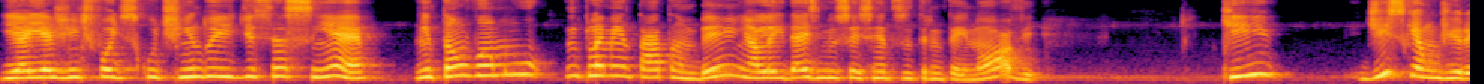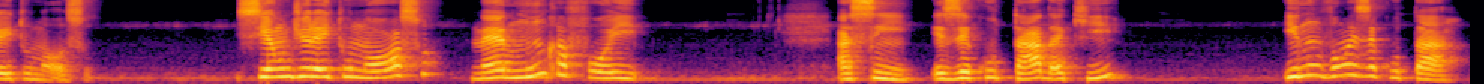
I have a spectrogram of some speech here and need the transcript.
E aí a gente foi discutindo e disse assim: é, então vamos implementar também a Lei 10.639, que diz que é um direito nosso. Se é um direito nosso, né, nunca foi assim executada aqui e não vão executar,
